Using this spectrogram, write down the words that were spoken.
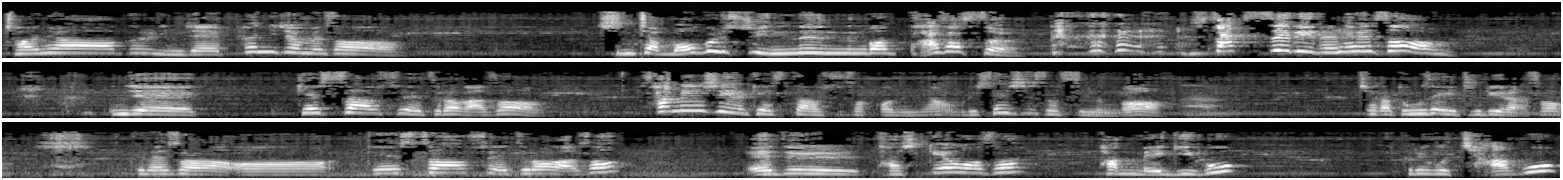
저녁을 이제 편의점에서 진짜 먹을 수 있는 건 다 샀어요. 싹쓸이를 해서 이제 게스트하우스에 들어가서 3인실 게스트하우스 썼거든요. 우리 셋이서 쓰는 거. 어. 제가 동생이 둘이라서. 그래서 어, 게스트하우스에 들어가서 애들 다시 깨워서 밥 먹이고 그리고 자고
